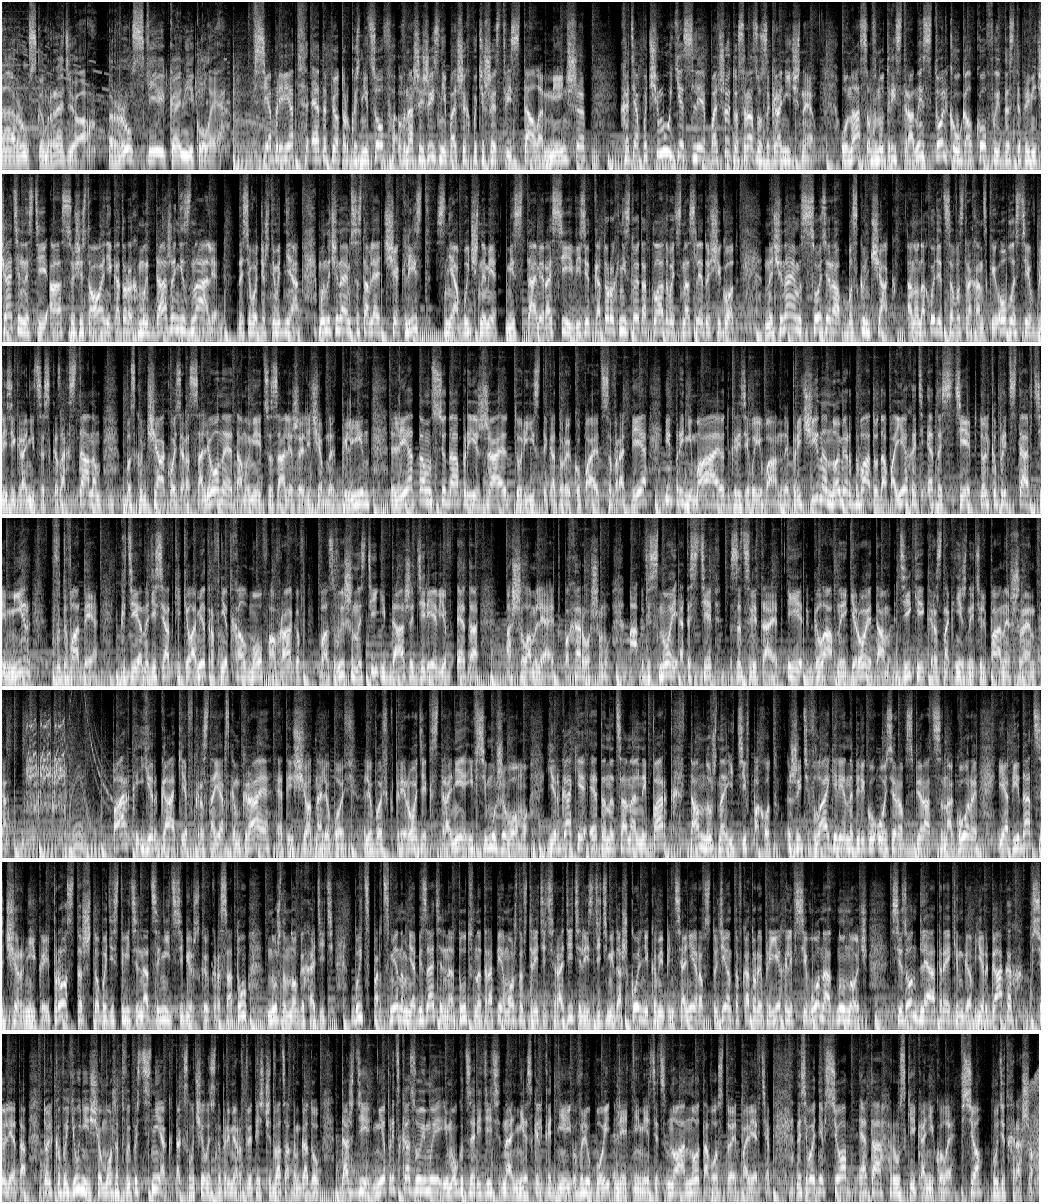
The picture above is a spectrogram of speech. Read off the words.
На русском радио «Русские каникулы». Всем привет, это Петр Кузнецов. В нашей жизни больших путешествий стало меньше. Хотя почему, если большой, то сразу заграничное? У нас внутри страны столько уголков и достопримечательностей, о существовании которых мы даже не знали до сегодняшнего дня. Мы начинаем составлять чек-лист с необычными местами России, визит которых не стоит откладывать на следующий год. Начинаем с озера Баскунчак. Оно находится в Астраханской области, вблизи границы с Казахстаном. Баскунчак, озеро соленое, там имеются залежи лечебных глин. Летом сюда приезжают туристы туристы, которые купаются в рапе и принимают грязевые ванны. Причина номер два туда поехать — это степь. Только представьте мир в 2D, где на десятки километров нет холмов, оврагов, возвышенностей и даже деревьев. Это ошеломляет по-хорошему. А весной эта степь зацветает. И главные герои там — дикие краснокнижные тюльпаны Шренка. Парк Ергаки в Красноярском крае – это еще одна любовь. Любовь к природе, к стране и всему живому. Ергаки – это национальный парк, там нужно идти в поход. Жить в лагере на берегу озера, взбираться на горы и объедаться черникой. Просто, чтобы действительно оценить сибирскую красоту, нужно много ходить. Быть спортсменом не обязательно. Тут на тропе можно встретить родителей с детьми-дошкольниками, пенсионеров, студентов, которые приехали всего на одну ночь. Сезон для трекинга в Ергаках – все лето. Только в июне еще может выпасть снег. Так случилось, например, в 2020 году. Дожди непредсказуемые и могут зарядить на несколько дней в любой летний месяц. Но оно того стоит, поверьте. На сегодня все. Это «Русские каникулы». Все будет хорошо.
